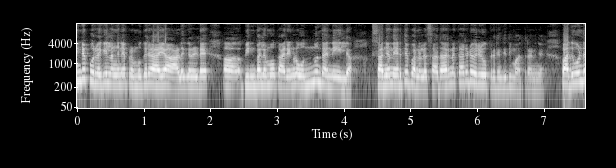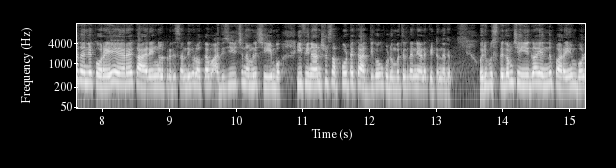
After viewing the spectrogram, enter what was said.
എന്റെ പുറകിൽ അങ്ങനെ പ്രമുഖരായ ആളുകളുടെ പിൻബലമോ കാര്യങ്ങളോ ഒന്നും തന്നെ ഇല്ല. ഞാൻ നേരത്തെ പറഞ്ഞല്ലോ സാധാരണക്കാരുടെ ഒരു പ്രതിനിധി മാത്രമാണ് ഞാൻ. അപ്പൊ അതുകൊണ്ട് തന്നെ കുറേയേറെ കാര്യങ്ങൾ പ്രതിസന്ധികളൊക്കെ അതിജീവിച്ച് നമ്മൾ ചെയ്യുമ്പോൾ ഈ ഫിനാൻഷ്യൽ സപ്പോർട്ടൊക്കെ അധികവും കുടുംബത്തിൽ തന്നെയാണ് കിട്ടുന്നത്. ഒരു പുസ്തകം ചെയ്യുക എന്ന് പറയുമ്പോൾ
